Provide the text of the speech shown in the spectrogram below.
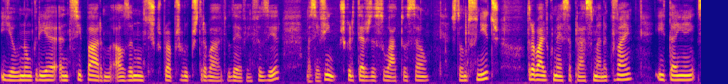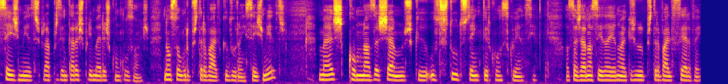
e eu não queria antecipar-me aos anúncios que os próprios grupos de trabalho devem fazer, mas, enfim, os critérios da sua atuação estão definidos. Trabalho começa para a semana que vem e têm seis meses para apresentar as primeiras conclusões. Não são grupos de trabalho que durem seis meses, mas como nós achamos que os estudos têm que ter consequência, ou seja, a nossa ideia não é que os grupos de trabalho servem,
